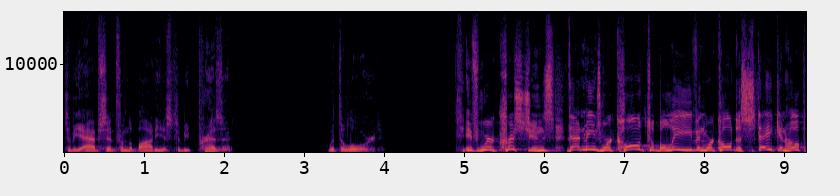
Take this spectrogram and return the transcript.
To be absent from the body is to be present with the Lord. If we're Christians, that means we're called to believe and we're called to stake and hope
